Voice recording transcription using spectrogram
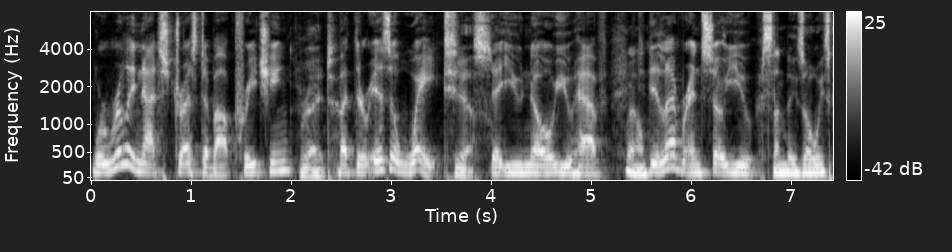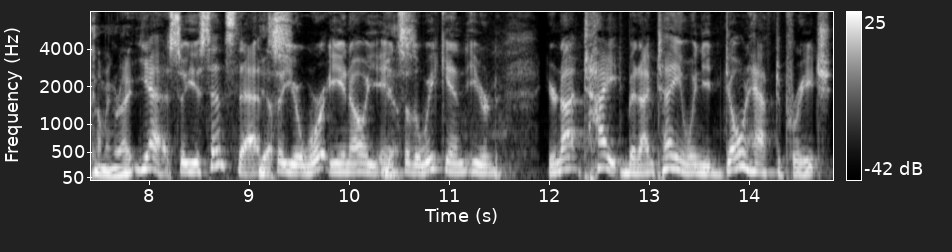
we're really not stressed about preaching, right? But there is a weight, yes. that you know you have well, to deliver, and so you Sunday's always coming, right? Yeah, so you sense that, yes. so you're work, you know, and yes. so the weekend you're you're not tight, but I'm telling you, when you don't have to preach,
